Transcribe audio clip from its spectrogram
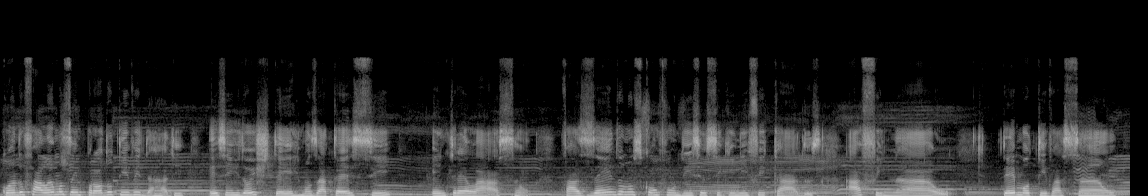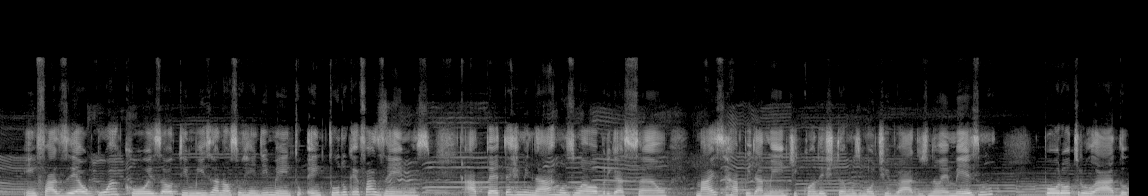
Quando falamos em produtividade, esses dois termos até se entrelaçam, fazendo-nos confundir seus significados. Afinal, ter motivação em fazer alguma coisa otimiza nosso rendimento em tudo que fazemos, até terminarmos uma obrigação mais rapidamente quando estamos motivados, não é mesmo? Por outro lado,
